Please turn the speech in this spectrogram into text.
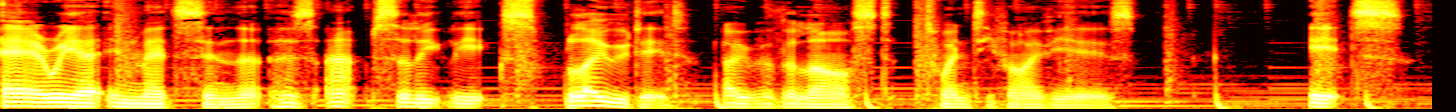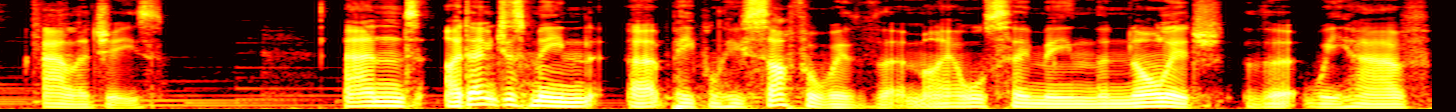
area in medicine that has absolutely exploded over the last 25 years, it's allergies. And I don't just mean uh, people who suffer with them, I also mean the knowledge that we have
